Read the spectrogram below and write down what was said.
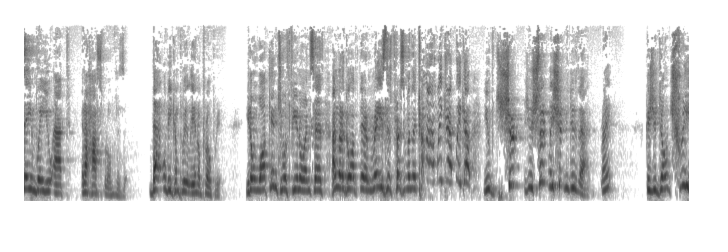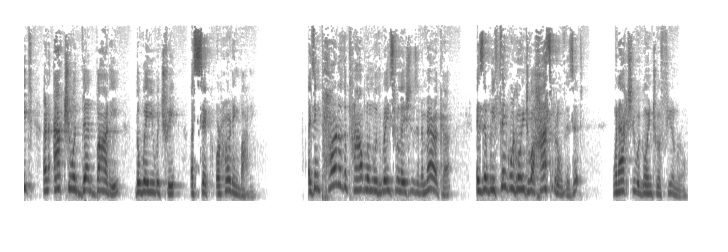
same way you act in a hospital visit. That will be completely inappropriate. You don't walk into a funeral and says, I'm going to go up there and raise this person from the, come on, wake up, wake up. You, sure, you certainly shouldn't do that, right? Because you don't treat an actual dead body the way you would treat a sick or hurting body. I think part of the problem with race relations in America is that we think we're going to a hospital visit when actually we're going to a funeral.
